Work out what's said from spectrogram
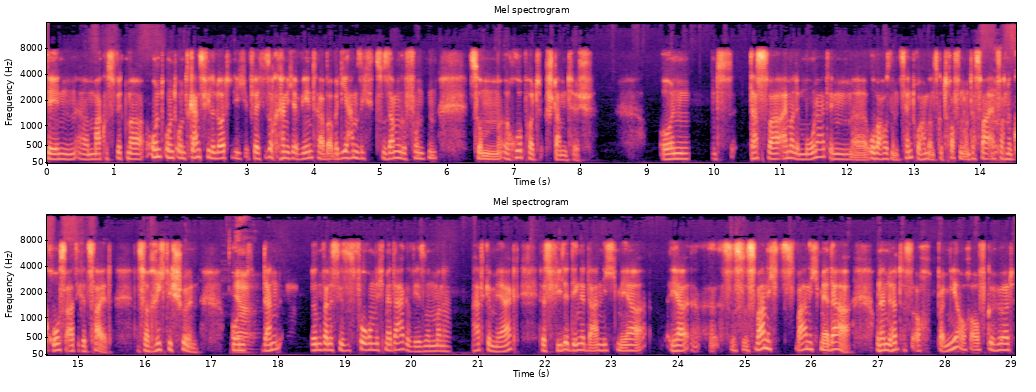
den äh, Markus Wittmer und, und, und ganz viele Leute, die ich vielleicht jetzt auch gar nicht erwähnt habe, aber die haben sich zusammengefunden zum Ruhrpott-Stammtisch. Und das war einmal im Monat im äh, Oberhausen im Zentrum haben wir uns getroffen und das war einfach eine großartige Zeit. Das war richtig schön. Und ja. dann irgendwann ist dieses Forum nicht mehr da gewesen und man hat gemerkt, dass viele Dinge da nicht mehr ja, es, es, war nichts, war nicht mehr da. Und dann hat es auch bei mir auch aufgehört,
